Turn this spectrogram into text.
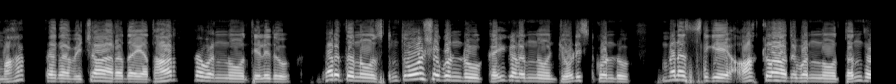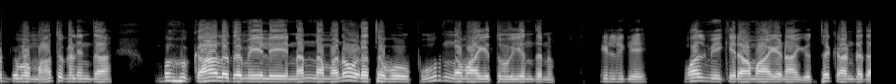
ಮಹತ್ತರ ವಿಚಾರದ ಯಥಾರ್ಥವನ್ನು ತಿಳಿದು ಭರತನು ಸಂತೋಷಗೊಂಡು ಕೈಗಳನ್ನು ಜೋಡಿಸಿಕೊಂಡು ಮನಸ್ಸಿಗೆ ಆಹ್ಲಾದವನ್ನು ತಂದೊಡ್ಡುವ ಮಾತುಗಳಿಂದ ಬಹುಕಾಲದ ಮೇಲೆ ನನ್ನ ಮನೋರಥವು ಪೂರ್ಣವಾಯಿತು ಎಂದನು. ಇಲ್ಲಿಗೆ ವಾಲ್ಮೀಕಿ ರಾಮಾಯಣ ಯುದ್ಧಕಾಂಡದ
